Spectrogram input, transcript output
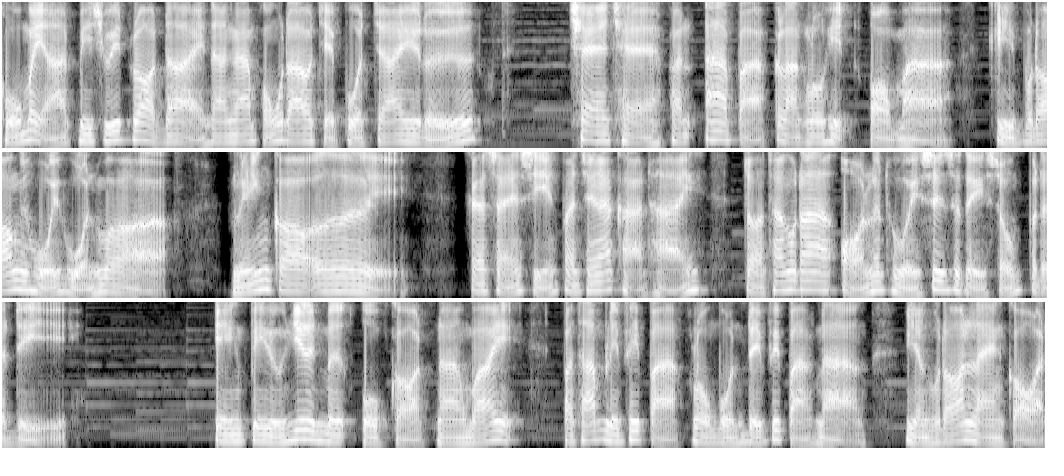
คงไม่อาจมีชีวิตรอดได้ นางงามของเราเจ็บปวดใจหรือ แช่แช่พันอ้าปากกลางโลหิตออกมา กรีบร้องโหยหวนว่าเล้งกอเอ้ยกระแสเสียงพันชะงะขาดหาย ต่อทั้งร่างอ่อนและถวยสิ้นสติสมประดี เองปิวยื่นมือโอบกอดนางไว้ ประทับริมฝีปากลงบนริมฝีปากนาง อย่างร้อนแรงก่อน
